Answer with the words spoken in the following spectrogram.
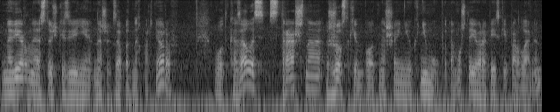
наверное, с точки зрения наших западных партнеров, вот, казалось страшно жестким по отношению к нему, потому что Европейский парламент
